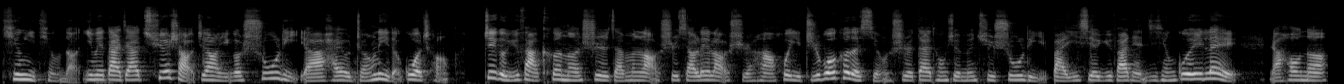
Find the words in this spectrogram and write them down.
听一听的，因为大家缺少这样一个梳理呀、还有整理的过程。这个语法课呢，是咱们老师小磊老师哈，会以直播课的形式带同学们去梳理，把一些语法点进行归类，然后呢，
